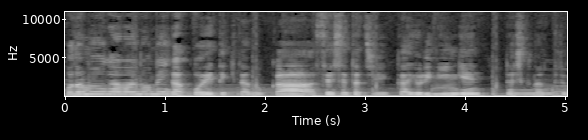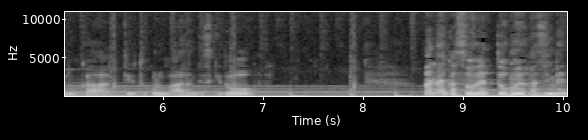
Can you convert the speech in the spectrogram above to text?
子供側の目が肥えてきたのか先生たちがより人間らしくなってるのかっていうところはあるんですけどまあなんかそうやって思い始め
